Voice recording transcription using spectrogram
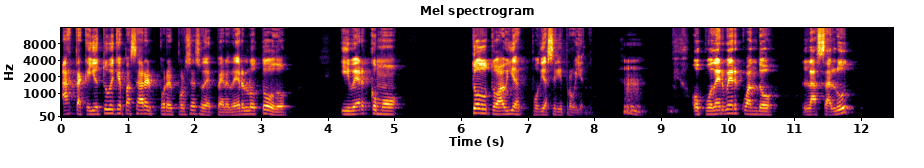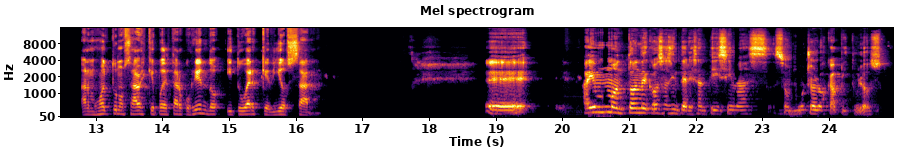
hasta que yo tuve que pasar por el proceso de perderlo todo y ver cómo todo todavía podía seguir proveyendo. Hmm. O poder ver cuando la salud, a lo mejor tú no sabes qué puede estar ocurriendo y tú ver que Dios sana. Eh, hay un montón de cosas interesantísimas, son muchos los capítulos.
